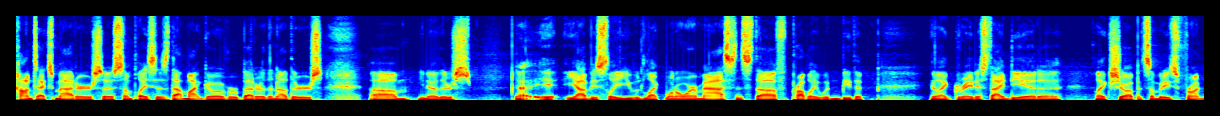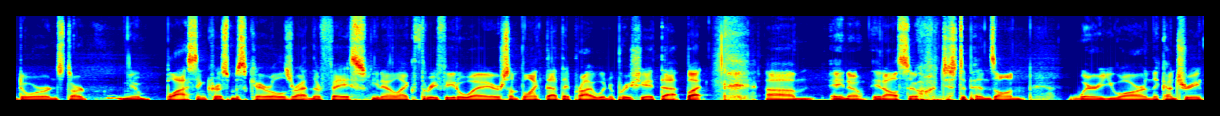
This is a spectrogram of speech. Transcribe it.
context matters. So some places that might go over better than others. Um, you know, there's uh, it, obviously you would like want to wear masks and stuff. Probably wouldn't be the you know, like greatest idea to like show up at somebody's front door and start you know blasting Christmas carols right in their face, you know, like three feet away or something like that. They probably wouldn't appreciate that. But um, you know, it also just depends on where you are in the country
